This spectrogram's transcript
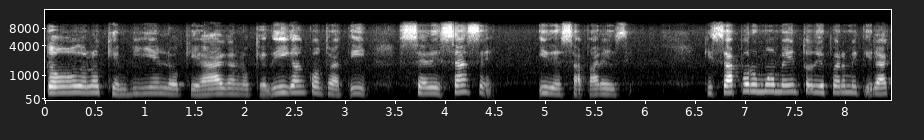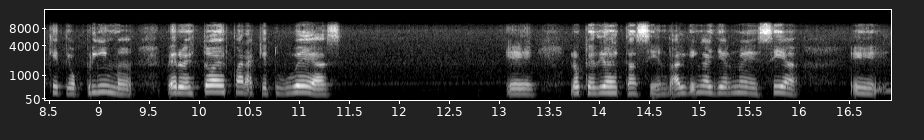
todo lo que envíen, lo que hagan, lo que digan contra ti, se deshace y desaparece. Quizás por un momento Dios permitirá que te oprima, pero esto es para que tú veas eh, lo que Dios está haciendo. Alguien ayer me decía, eh,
